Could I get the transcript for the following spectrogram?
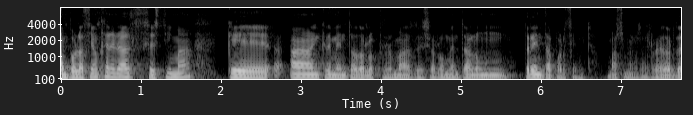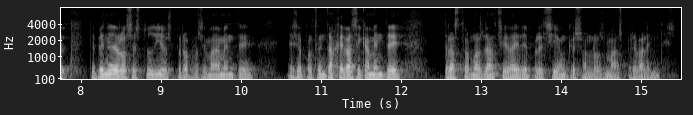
En población general se estima que ha incrementado los problemas de salud mental un 30%, más o menos alrededor. De, depende de los estudios, pero aproximadamente ese porcentaje, básicamente trastornos de ansiedad y depresión, que son los más prevalentes.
